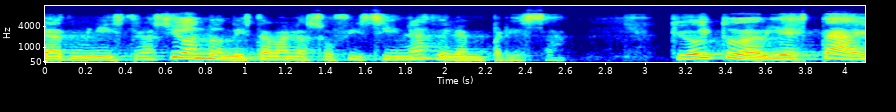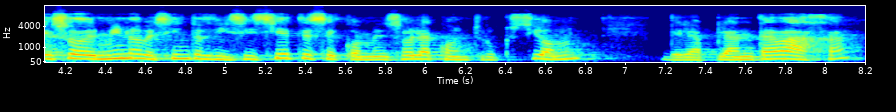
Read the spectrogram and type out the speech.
administración donde estaban las oficinas de la empresa, que hoy todavía está. Eso en 1917 se comenzó la construcción de la planta baja,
